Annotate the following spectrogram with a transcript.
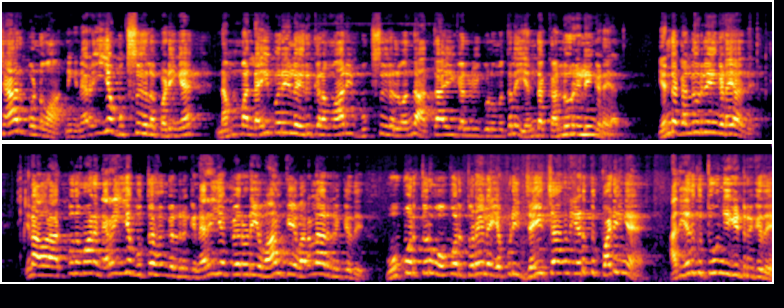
ஷேர் பண்ணுவான். நீங்கள் நிறைய புக்ஸுகளை படிங்க. நம்ம லைப்ரரியில் இருக்கிற மாதிரி புக்ஸுகள் வந்து அத்தாயி கல்வி குழுமத்தில் எந்த கல்லூரியிலையும் கிடையாது. எந்த கல்லூரிலையும் கிடையாது. ஏன்னா அவர் அற்புதமான நிறைய புத்தகங்கள் இருக்கு. நிறைய பேருடைய வாழ்க்கை வரலாறு இருக்குது. ஒவ்வொருத்தரும் ஒவ்வொரு துறையில எப்படி ஜெயிச்சாங்கன்னு எடுத்து படிங்க. அது எதுக்கு தூங்கிக்கிட்டு இருக்குது?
